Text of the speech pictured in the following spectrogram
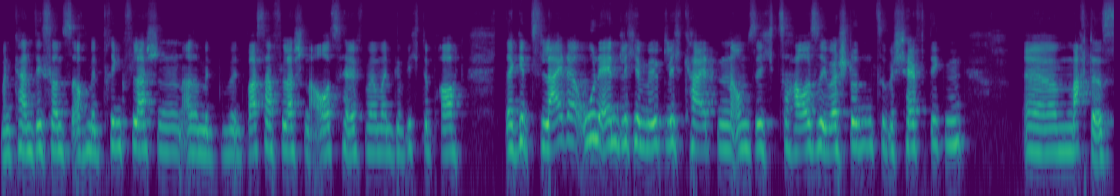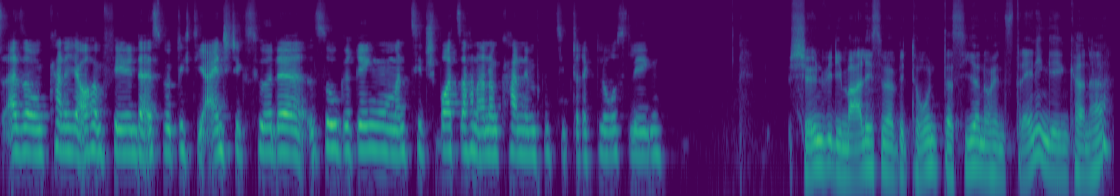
Man kann sich sonst auch mit Trinkflaschen, also mit, mit Wasserflaschen aushelfen, wenn man Gewichte braucht. Da gibt's leider unendliche Möglichkeiten, um sich zu Hause über Stunden zu beschäftigen äh, macht es. Also kann ich auch empfehlen. Da ist wirklich die Einstiegshürde so gering. Man zieht Sportsachen an und kann im Prinzip direkt loslegen. Schön, wie die Malis immer betont, dass sie ja noch ins Training gehen kann. Ha?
